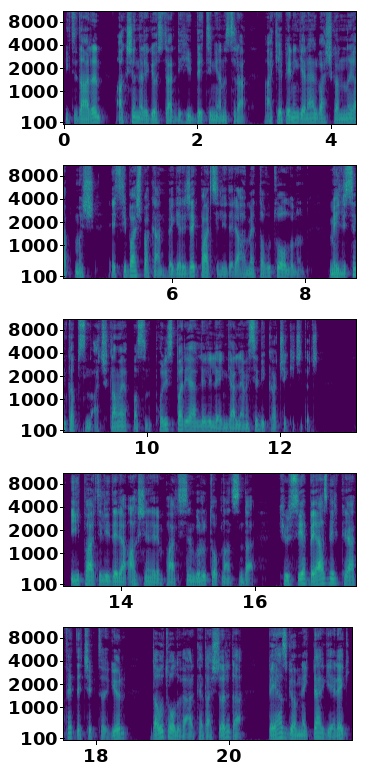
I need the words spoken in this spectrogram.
İktidarın Akşener'e gösterdiği hiddetin yanı sıra AKP'nin genel başkanını yapmış eski başbakan ve Gelecek Partisi lideri Ahmet Davutoğlu'nun meclisin kapısında açıklama yapmasını polis bariyerleriyle engellemesi dikkat çekicidir. İyi Parti lideri Akşener'in partisinin grup toplantısında kürsüye beyaz bir kıyafetle çıktığı gün Davutoğlu ve arkadaşları da beyaz gömlekler giyerek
